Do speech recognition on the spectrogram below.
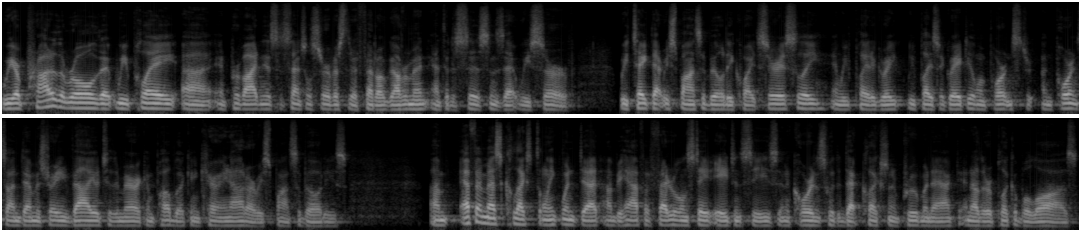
We are proud of the role that we play uh, in providing this essential service to the Federal Government and to the citizens that we serve. We take that responsibility quite seriously, and we, great, we place a great deal of importance, importance on demonstrating value to the American public and carrying out our responsibilities. Um, FMS collects delinquent debt on behalf of Federal and State agencies in accordance with the Debt Collection Improvement Act and other applicable laws.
